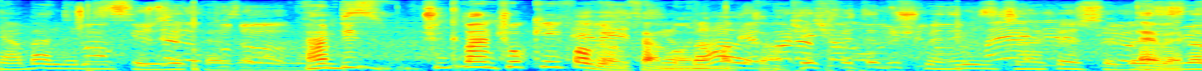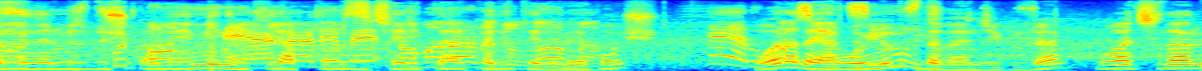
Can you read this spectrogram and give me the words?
Ya bence Çok bizi güzel sevecekler okudu. zamanla. Yani biz çünkü ben çok keyif alıyorum seninle Ya daha oynamaktan. keşfete düşmediğimiz için arkadaşlar biraz Evet. izlenmelerimiz düşük ama eminim ki yaptığımız içerikler kaliteli ve hoş. Bu arada yani oyunumuz da bence güzel. Bu açıdan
